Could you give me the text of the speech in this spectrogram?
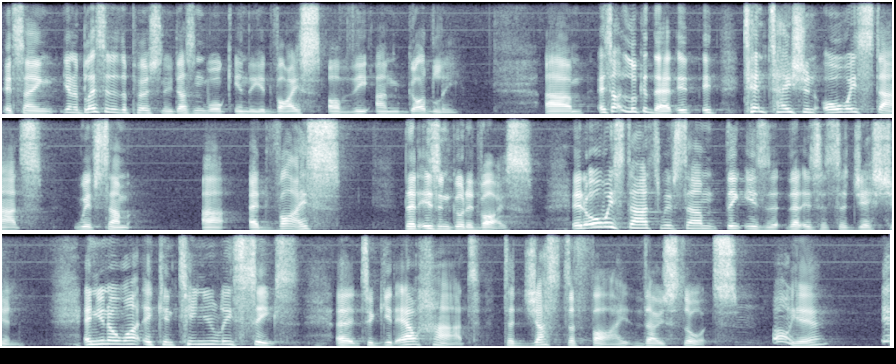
It's saying, you know, blessed is the person who doesn't walk in the advice of the ungodly. Um, as I look at that, it, it, temptation always starts with some uh, advice that isn't good advice. It always starts with something is that is a suggestion. And you know what? It continually seeks uh, to get our heart to justify those thoughts. Oh, yeah. Yeah,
